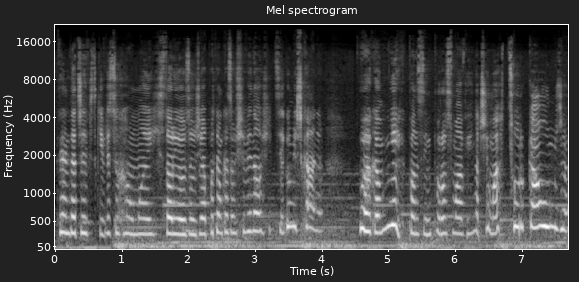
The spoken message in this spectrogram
Krętaczewski wysłuchał mojej historii o Zuzie, a potem kazał się wynosić z jego mieszkania. Błagam, niech pan z nim porozmawia, inaczej moja córka umrze.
